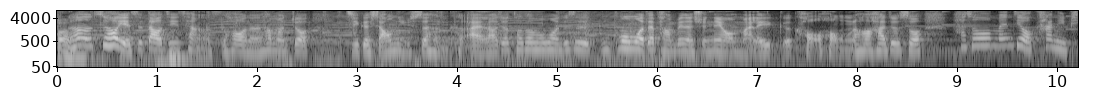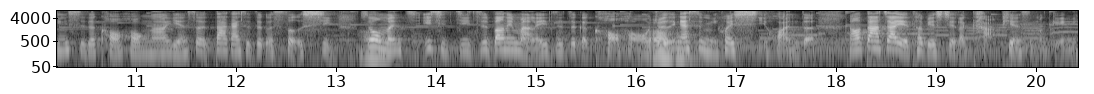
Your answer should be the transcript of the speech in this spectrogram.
啊。然后最后也是到机场的时候呢，他们就几个小女生很可爱，然后就偷偷摸摸就是默默在旁边的 Chanel 买了一个口红，然后她就说，她说 Mandy，我看你平时的口红啊，颜色大概是这个色系，所以我们一起集资帮你买了一支这个口红，我觉得应该是你会喜欢的。然后大家也特别写了卡片什么给你，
